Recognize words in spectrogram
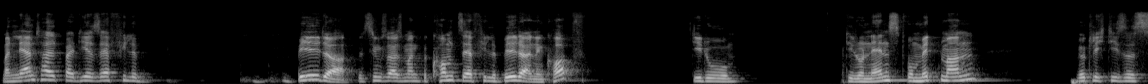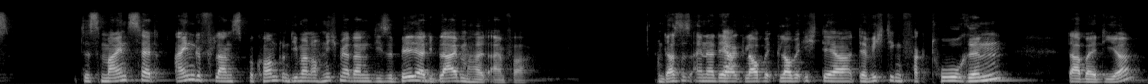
Man lernt halt bei dir sehr viele Bilder, beziehungsweise man bekommt sehr viele Bilder in den Kopf die du, die du nennst, womit man wirklich dieses das Mindset eingepflanzt bekommt und die man auch nicht mehr dann, diese Bilder, die bleiben halt einfach. Und das ist einer der, ja. glaube, glaube ich, der, der wichtigen Faktoren da bei dir.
